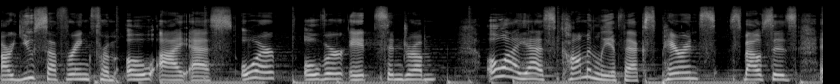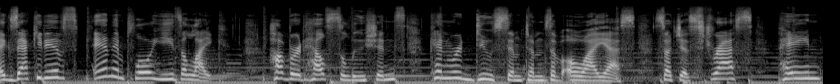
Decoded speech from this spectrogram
Are you suffering from OIS or over it syndrome? OIS commonly affects parents, spouses, executives, and employees alike. Hubbard Health Solutions can reduce symptoms of OIS, such as stress, pain,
